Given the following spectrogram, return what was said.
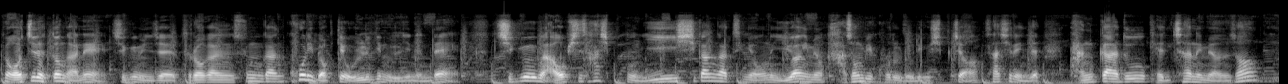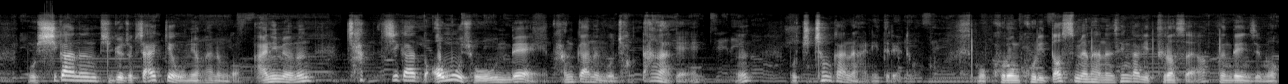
그 어찌됐던 간에 지금 이제 들어간 순간 콜이 몇 개 울리긴 울리는데 지금 9시 40분 이 시간 같은 경우는 이왕이면 가성비 콜을 노리고 싶죠. 사실은 이제 단가도 괜찮으면서 뭐 시간은 비교적 짧게 운영하는 거 아니면은 착지가 너무 좋은데 단가는 뭐 적당하게 응? 뭐 추천가는 아니더라도 뭐 그런 콜이 떴으면 하는 생각이 들었어요. 근데 이제 뭐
